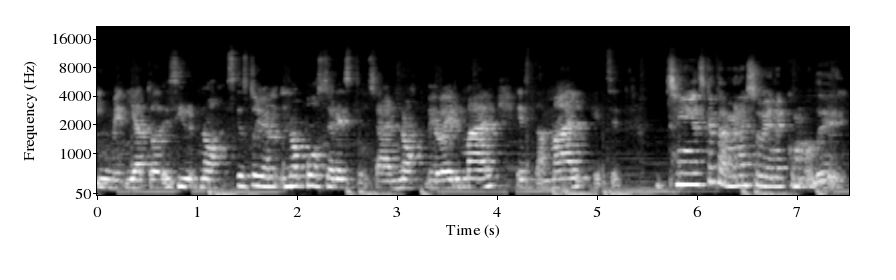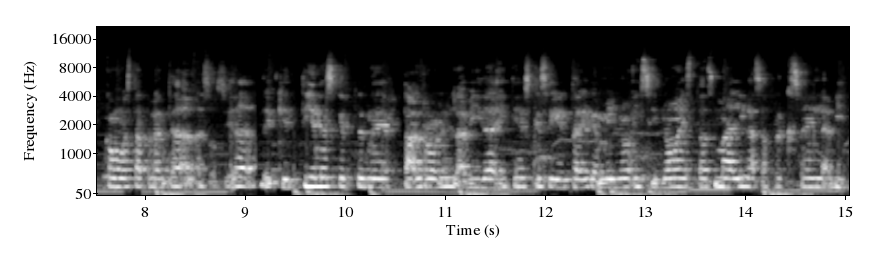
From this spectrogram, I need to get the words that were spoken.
inmediato a decir, no, es que esto yo no puedo ser esto, o sea, no, me va a ir mal, está mal, etc. Sí, es que también eso viene como de cómo está planteada la sociedad, de que tienes que tener tal rol en la vida y tienes que seguir tal camino y si no estás mal y vas a fracasar en la vida.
